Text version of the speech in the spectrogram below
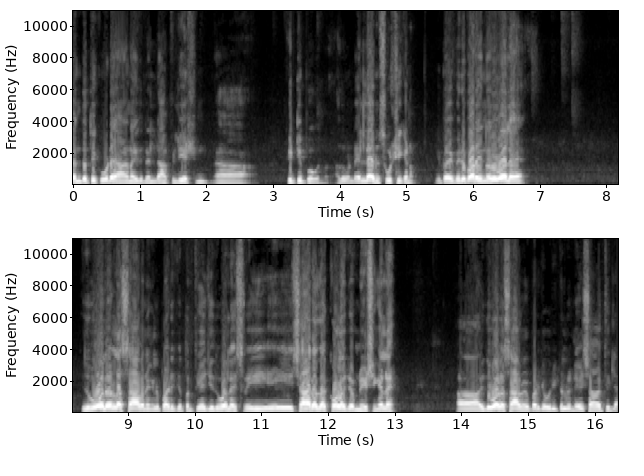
ബന്ധത്തിൽ കൂടെയാണ് ഇതിനെല്ലാം അഫിലിയേഷൻ കിട്ടിപ്പോകുന്നത്. അതുകൊണ്ട് എല്ലാവരും സൂക്ഷിക്കണം. ഇപ്പോൾ ഇവർ പറയുന്നത് പോലെ ഇതുപോലെയുള്ള സ്ഥാപനങ്ങളിൽ പഠിച്ച് പ്രത്യേകിച്ച് ഇതുപോലെ Shri Sharada college of nursing അല്ലേ? ഇതുപോലെ സ്ഥാപനങ്ങൾ പഠിച്ച് ഒരിക്കലും നേഴ്സാകത്തില്ല.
